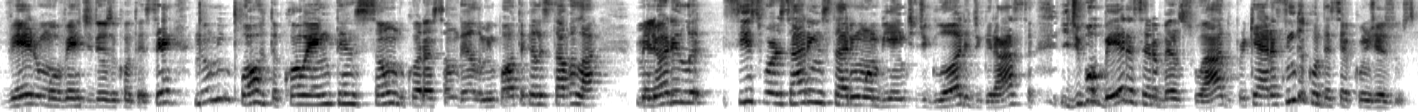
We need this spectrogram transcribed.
ver o mover de Deus acontecer, não me importa qual é a intenção do coração dela, me importa que ela estava lá. Melhor se esforçar em estar em um ambiente de glória, de graça e de bobeira ser abençoado, porque era assim que acontecia com Jesus.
